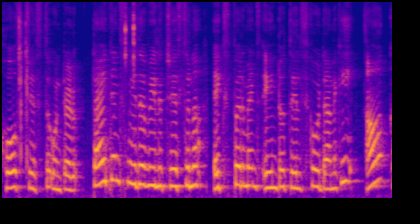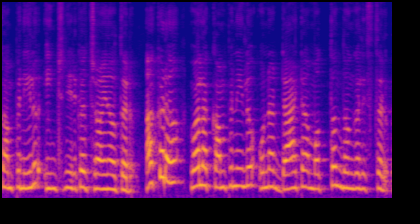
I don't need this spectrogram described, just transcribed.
హోస్ట్ చేస్తూ ఉంటాడు. టైటన్స్ మీద వీళ్ళు చేస్తున్న ఎక్స్పెరిమెంట్స్ ఏంటో తెలుసుకోవడానికి ఆ కంపెనీలో ఇంజనీర్గా జాయిన్ అవుతాడు. అక్కడ వాళ్ళ కంపెనీలో ఉన్న డేటా మొత్తం దొంగలిస్తాడు.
